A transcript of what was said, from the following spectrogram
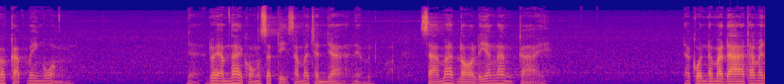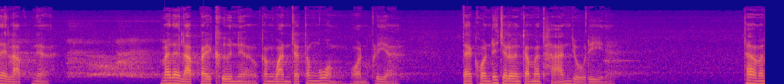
ก็กลับไม่ง่วง เนี่ยด้วยอำนาจของสติสัมปชัญญะเนี่ยมันสามารถหล่อเลี้ยงร่างกาย ถ้าคนธรรมดาถ้าไม่ได้หลับเนี่ยไม่ได้หลับไปคืนเนี่ยกลางวันจะต้องง่วงอ่อนเพลีย แต่คนที่เจริญกรรมฐานอยู่ดีเนี่ยถ้ามัน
